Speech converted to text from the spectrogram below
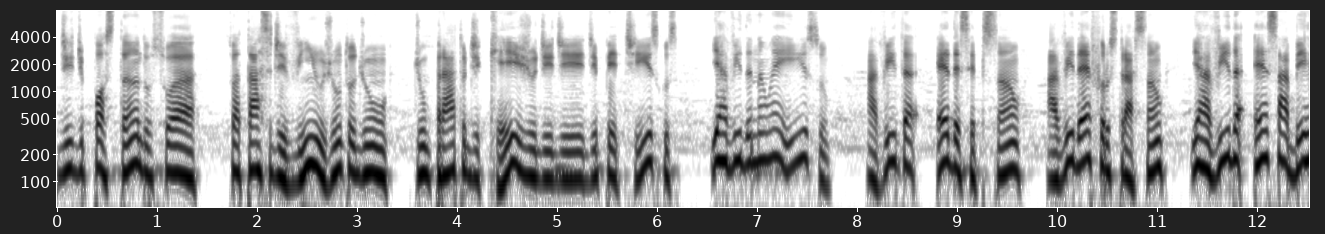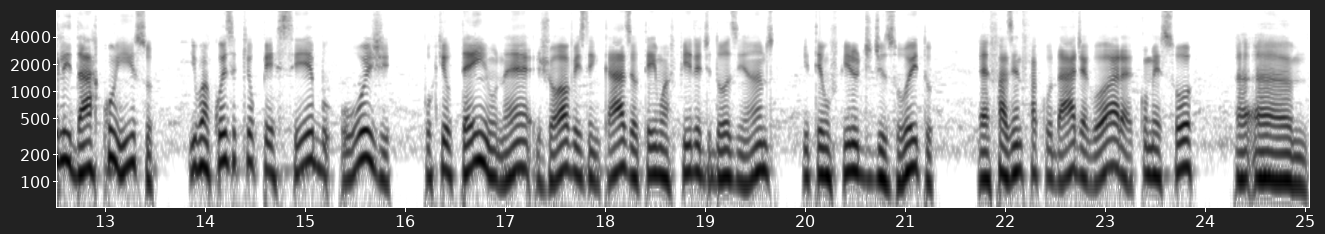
de, de postando sua, sua taça de vinho junto de um, de um prato de queijo, de, de, de petiscos. E a vida não é isso. A vida é decepção, a vida é frustração e a vida é saber lidar com isso. E uma coisa que eu percebo hoje, porque eu tenho né, jovens em casa, eu tenho uma filha de 12 anos e tenho um filho de 18, é, fazendo faculdade agora, começou uh,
